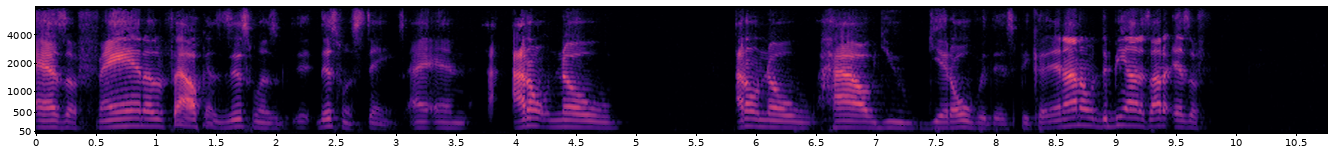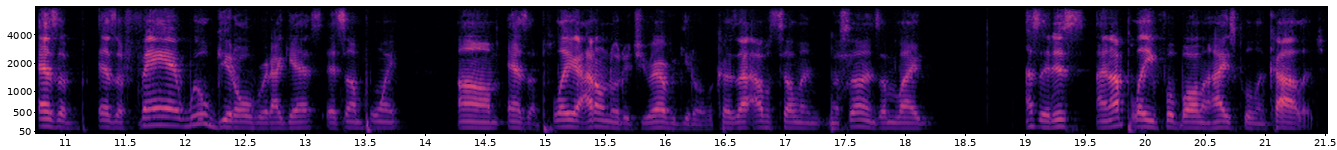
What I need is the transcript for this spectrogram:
as a fan of the Falcons, this one's this one stings. I, and I don't know, I don't know how you get over this because, and I don't, to be honest, I, as a as a as a fan, we'll get over it, I guess, at some point. Um, as a player, I don't know that you ever get over because I, I, was telling my sons, I'm like, I said this, and I played football in high school and college.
